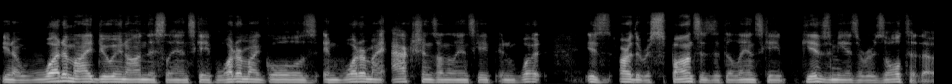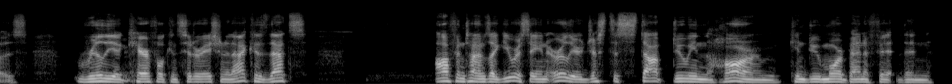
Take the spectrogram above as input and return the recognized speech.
you know what am i doing on this landscape what are my goals and what are my actions on the landscape and what is are the responses that the landscape gives me as a result of those really a careful consideration of that because that's oftentimes like you were saying earlier just to stop doing the harm can do more benefit than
